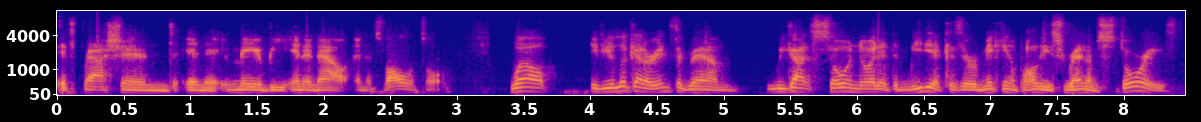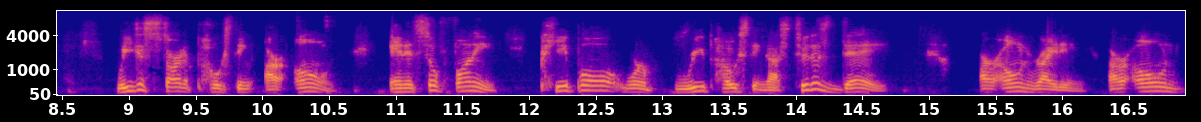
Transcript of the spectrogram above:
it's rationed and it may be in and out and it's volatile. Well, if you look at our Instagram, we got so annoyed at the media because they were making up all these random stories. We just started posting our own. And it's so funny. People were reposting us to this day, our own writing, our own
